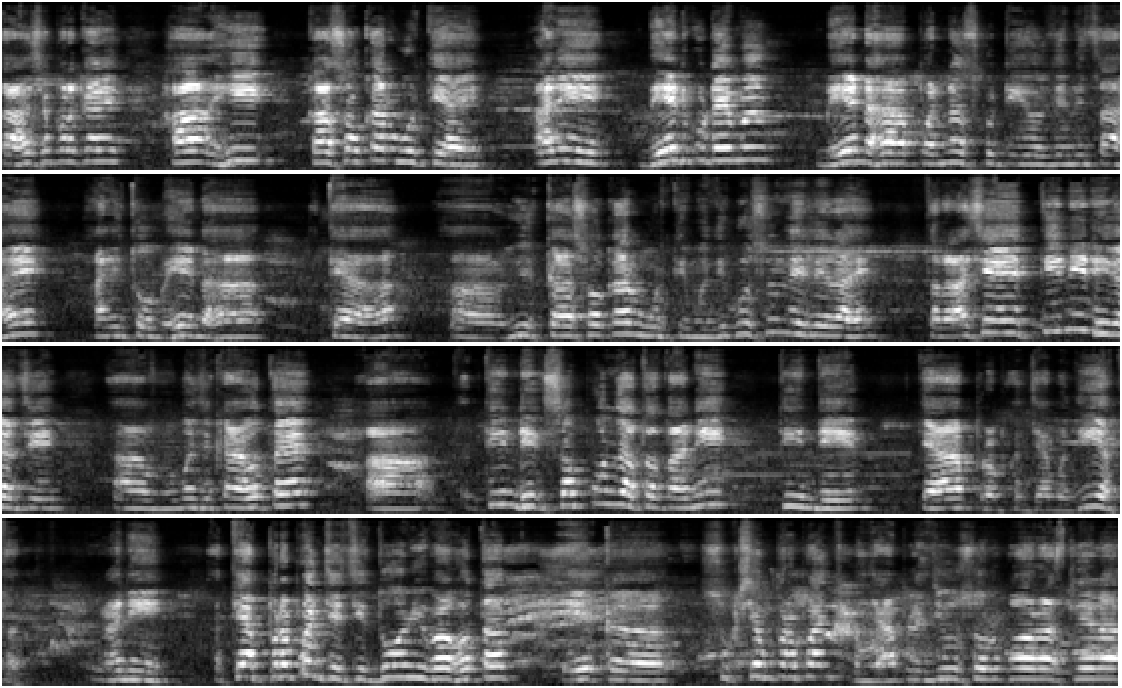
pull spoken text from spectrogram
तर अशा प्रकारे हा ही कासावकार मूर्ती आहे. आणि भेंड कुठे आहे मग? भेंड हा पन्नास कोटी योजनेचा आहे. आणि तो भेंड हा त्या कासवकार मूर्तीमध्ये बसून दिलेला आहे. तर असे तिन्ही ढिगाचे म्हणजे काय होतं आहे तीन ढीग संपून जातात आणि तीन ढीग त्या प्रपंचामध्ये येतात. आणि त्या प्रपंचाचे दोन विभाग होतात. एक सूक्ष्म प्रपंच म्हणजे आपल्या जीव स्वरूपावर असलेला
